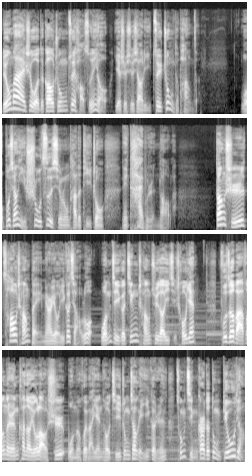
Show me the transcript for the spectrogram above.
刘麦是我的高中最好损友，也是学校里最重的胖子。我不想以数字形容他的体重，那太不人道了。当时操场北面有一个角落，我们几个经常聚到一起抽烟。负责把风的人看到有老师，我们会把烟头集中交给一个人，从井盖的洞丢掉。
